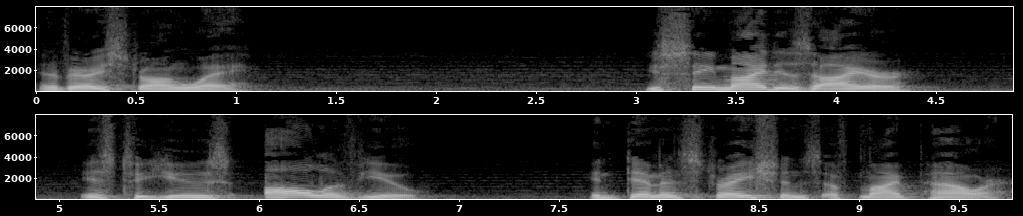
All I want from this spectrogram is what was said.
in a very strong way. You see, my desire is to use all of you in demonstrations of my power.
